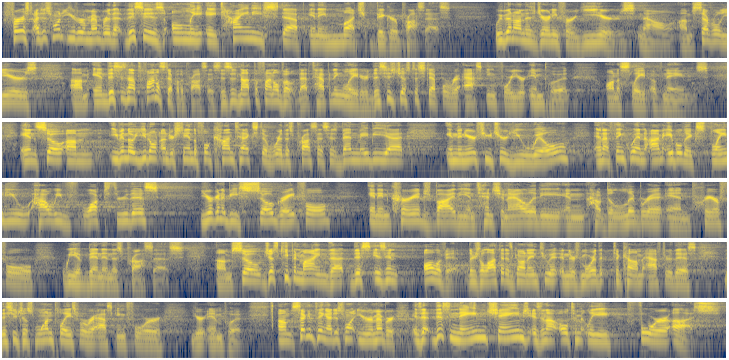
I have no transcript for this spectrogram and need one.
First, I just want you to remember that this is only a tiny step in a much bigger process. We've been on this journey for years now, um, several years, um, and this is not the final step of the process. This is not the final vote. That's happening later. This is just a step where we're asking for your input on a slate of names. And so, um, even though you don't understand the full context of where this process has been, maybe yet, in the near future you will. And I think when I'm able to explain to you how we've walked through this, you're gonna be so grateful and encouraged by the intentionality and how deliberate and prayerful we have been in this process. Um, so just keep in mind that this isn't all of it. There's a lot that has gone into it, and there's more to come after this. This is just one place where we're asking for your input. Um, second thing I just want you to remember is that this name change is not ultimately for us.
